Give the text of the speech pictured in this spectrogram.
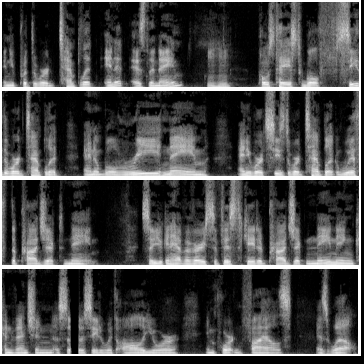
and you put the word template in it as the name, Mhm. Post Haste will see the word template and it will rename anywhere it sees the word template with the project name. So you can have a very sophisticated project naming convention associated with all your important files as well.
